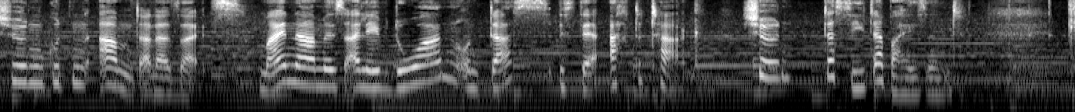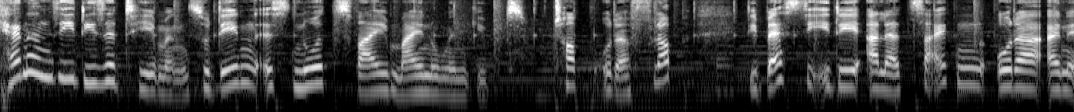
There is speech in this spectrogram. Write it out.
wunderschönen guten Abend allerseits. Mein Name ist Alev Doan und das ist der achte Tag. Schön, dass Sie dabei sind. Kennen Sie diese Themen, zu denen es nur zwei Meinungen gibt? Top oder Flop? Die beste Idee aller Zeiten oder eine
